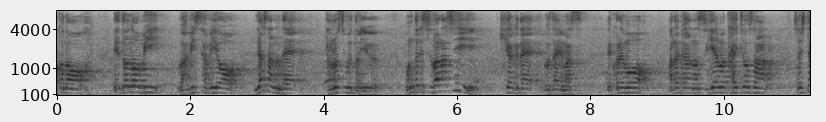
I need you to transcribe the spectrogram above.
この江戸の美わびさびを皆さんで楽しむという本当に素晴らしい企画でございます。これも荒川の杉山会長さんそして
